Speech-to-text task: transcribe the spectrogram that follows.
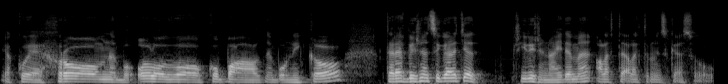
jako je chrom, nebo olovo, kobalt nebo nikl, které v běžné cigaretě příliš nenajdeme, ale v té elektronické jsou.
